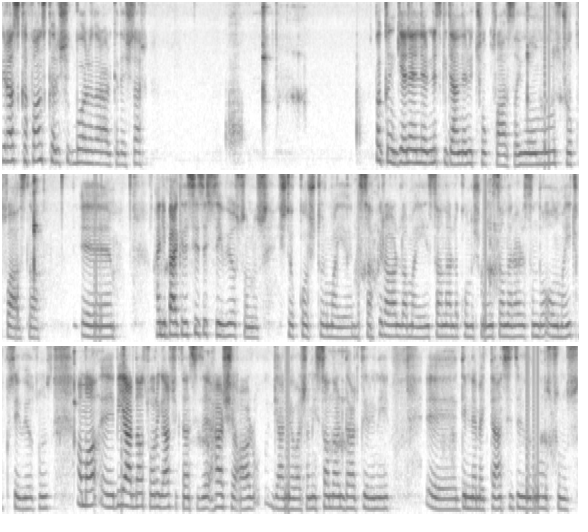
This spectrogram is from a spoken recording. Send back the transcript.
Biraz kafanız karışık bu aralar arkadaşlar. Bakın gelenleriniz gidenleriniz çok fazla. Yoğunluğunuz çok fazla. Ee, hani belki de siz de seviyorsunuz. İşte koşturmayı, misafir ağırlamayı, insanlarla konuşmayı, insanlar arasında olmayı çok seviyorsunuz. Ama e, bir yerden sonra gerçekten size her şey ağır gelmeye başlamış. İnsanların dertlerini e, dinlemekten siz de yorulmuşsunuz.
